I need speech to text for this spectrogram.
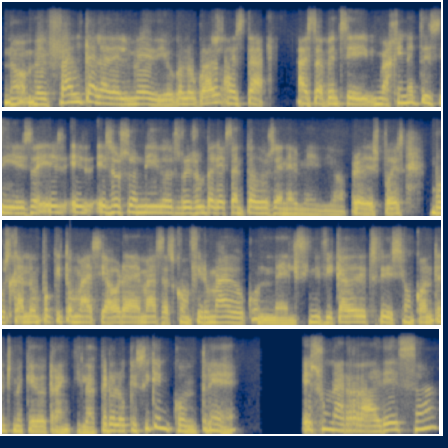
¿no? Me falta la del medio, con lo cual hasta, hasta pensé, imagínate si esos sonidos resulta que están todos en el medio. Pero después, buscando un poquito más y ahora además has confirmado con el significado de Expedition Contents, me quedo tranquila. Pero lo que sí que encontré es una rareza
